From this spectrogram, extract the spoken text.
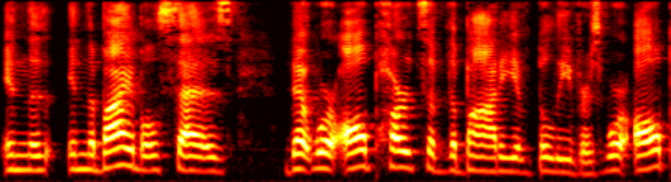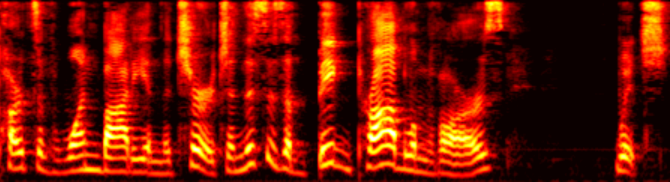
in the in the Bible says that we're all parts of the body of believers. We're all parts of one body in the church. And this is a big problem of ours, which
